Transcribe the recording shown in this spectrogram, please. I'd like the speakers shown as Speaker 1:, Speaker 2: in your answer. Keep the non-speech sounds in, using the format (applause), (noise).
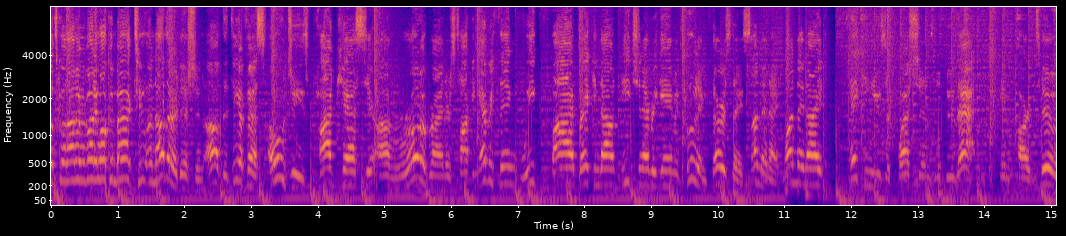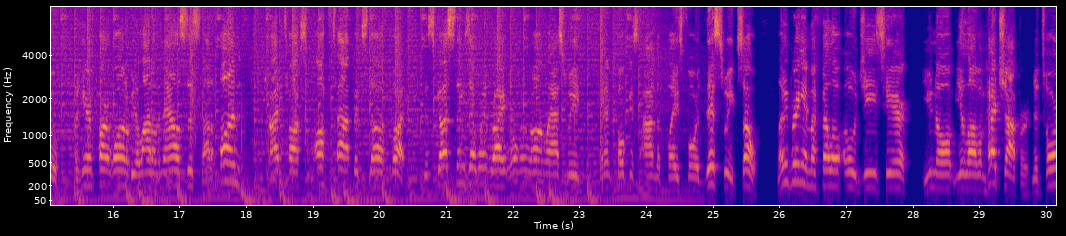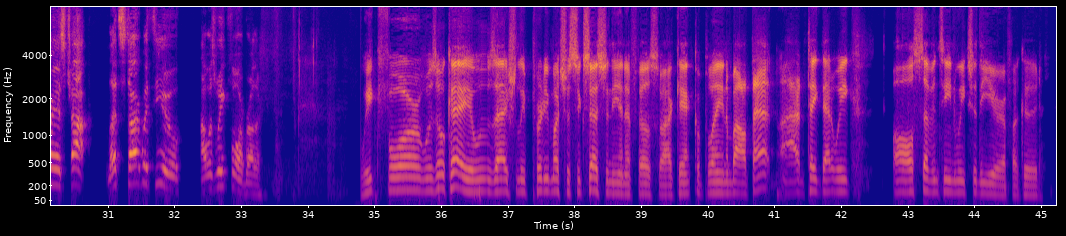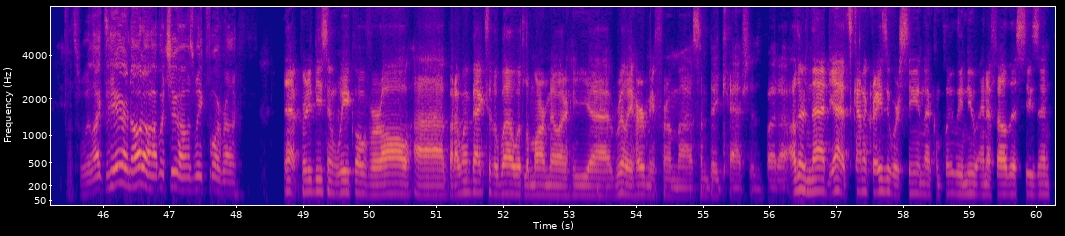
Speaker 1: What's going on, everybody? Welcome back to another edition of the DFS OGs podcast here on RotoGrinders, talking everything week five, breaking down each and every game, including Thursday, Sunday night, Monday night, taking user questions. We'll do that in part two. But here in part one it'll be a lot of analysis, a lot of fun, try to talk some off topic stuff, but discuss things that went right, what went wrong last week, and then focus on the plays for this week. So let me bring in my fellow OGs here. You know him, you love him. Head Chopper, Notorious Chop. Let's start with you. How was week four, brother?
Speaker 2: Week four was okay. It was actually pretty much a success in the NFL, so I can't complain about that. I'd take that week all 17 weeks of the year if I could.
Speaker 1: That's what we like to hear. Noto, how about you? How was week four, brother?
Speaker 3: Yeah, pretty decent week overall. Uh, but I went back to the well with Lamar Miller. He uh, really hurt me from uh, some big cashes. But uh, other than that, yeah, it's kind of crazy. We're seeing a completely new NFL this season.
